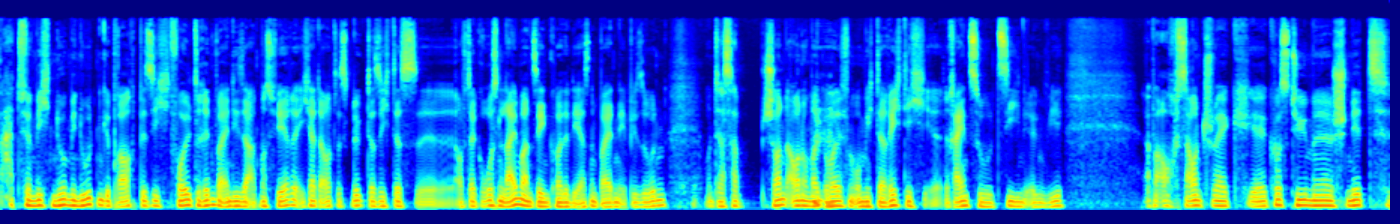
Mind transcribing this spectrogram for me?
hat für mich nur Minuten gebraucht, bis ich voll drin war in dieser Atmosphäre. Ich hatte auch das Glück, dass ich das äh, auf der großen Leinwand sehen konnte, die ersten beiden Episoden. Und das hat schon auch nochmal mhm. geholfen, um mich da richtig äh, reinzuziehen irgendwie. Aber auch Soundtrack, äh, Kostüme, Schnitt,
